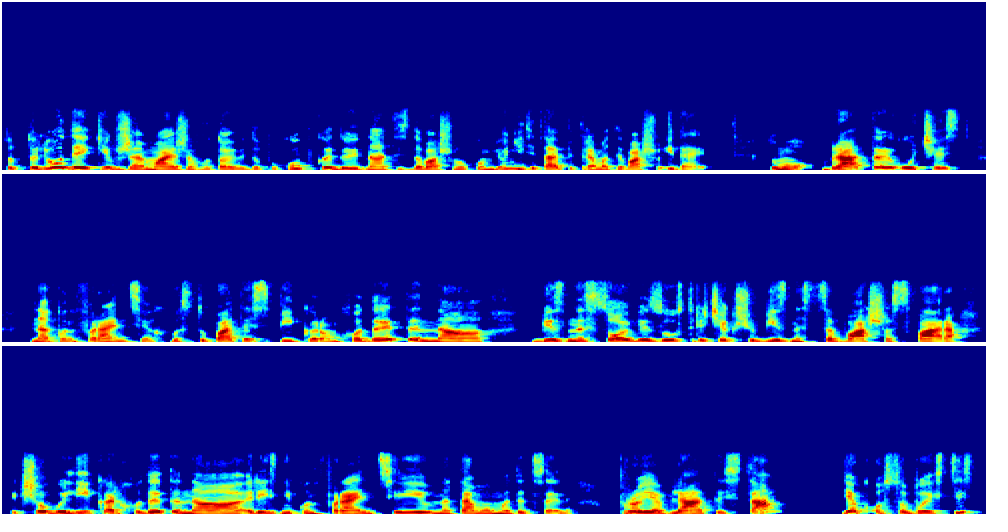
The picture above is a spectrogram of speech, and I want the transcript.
Тобто люди, які вже майже готові до покупки, доєднатись до вашого ком'юніті та підтримати вашу ідею. Тому брати участь на конференціях, виступати спікером, ходити на бізнесові зустрічі, якщо бізнес це ваша сфера. Якщо ви лікар, ходити на різні конференції на тему медицини, проявлятись там як особистість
